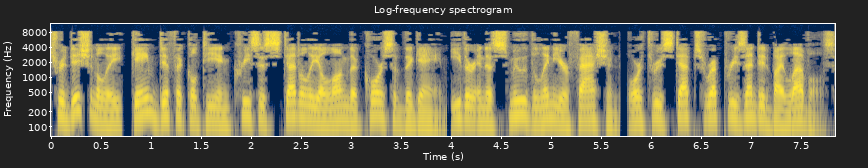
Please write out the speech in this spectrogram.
Traditionally, game difficulty increases steadily along the course of the game either in a smooth linear fashion, or through steps represented by levels.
